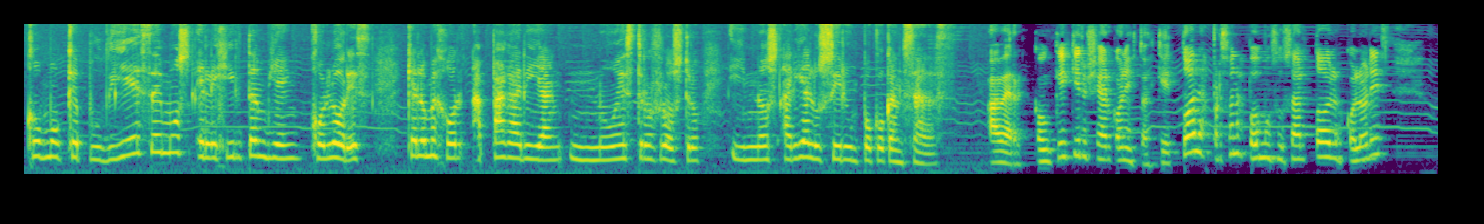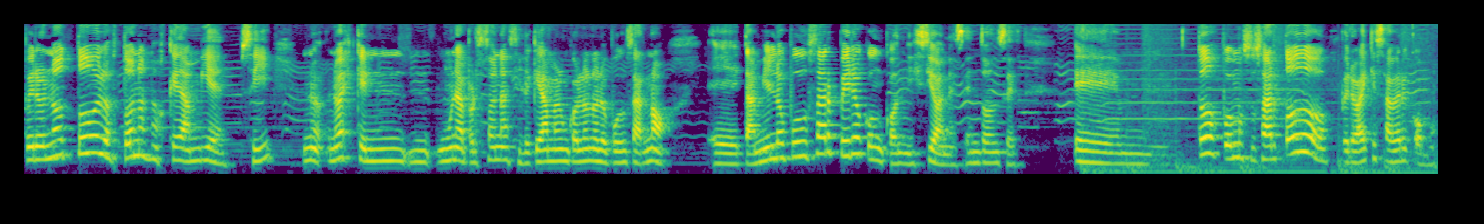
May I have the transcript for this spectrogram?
como que pudiésemos elegir también colores que a lo mejor apagarían nuestro rostro y nos haría lucir un poco cansadas a ver, ¿con qué quiero llegar con esto? Es que todas las personas podemos usar todos los colores, pero no todos los tonos nos quedan bien, ¿sí? No, es que una persona si le queda mal un color no lo puede usar, no. Eh, también lo puede usar, pero con condiciones. Entonces, em, todos podemos usar todo, pero hay que saber cómo.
